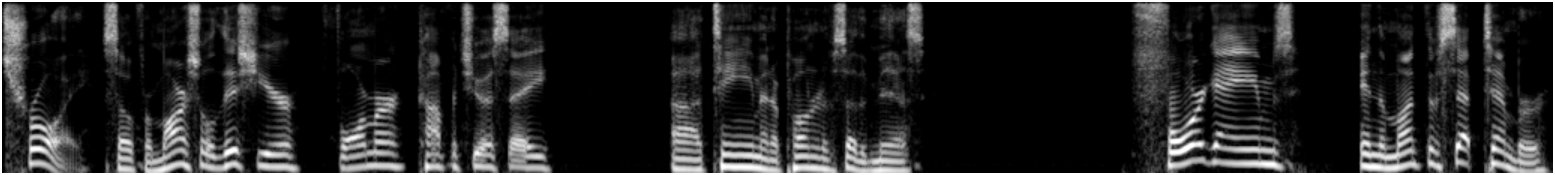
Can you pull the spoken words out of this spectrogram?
Troy. So for Marshall this year, former Conference USA uh, team and opponent of Southern Miss, four games in the month of September,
